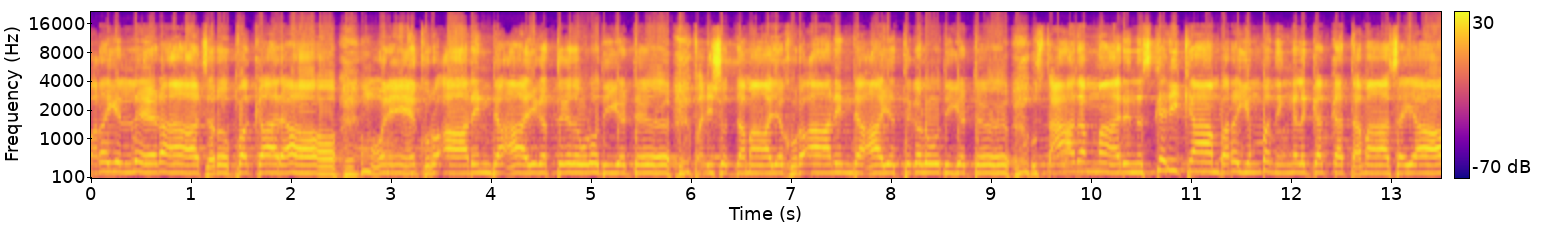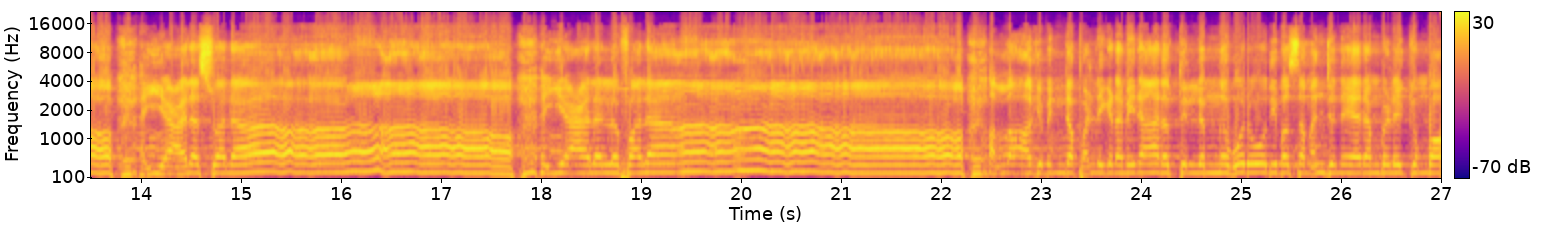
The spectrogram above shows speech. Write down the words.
പറയല്ലേടാ ചെറുപ്പക്കാരാ. മോനെ ഖുർആാനിന്റെ ആയത്തുകൾ ഓതിയിട്ട് പരിശുദ്ധമായ ഖുർആാനിന്റെ ആയത്തുകൾ ഓതിയിട്ട് ഉസ്താദന്മാര് നിസ്കരിക്കാൻ പറയുമ്പോ നിങ്ങൾക്കൊക്കെ തമാശയാ. അയ്യാലസ്വല അയ്യ على الفلاح. അള്ളാഹുവിന്റെ പള്ളിയുടെ മിനാരത്തിൽ നിന്ന് ഓരോ ദിവസം അഞ്ചു നേരം വിളിക്കുമ്പോ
